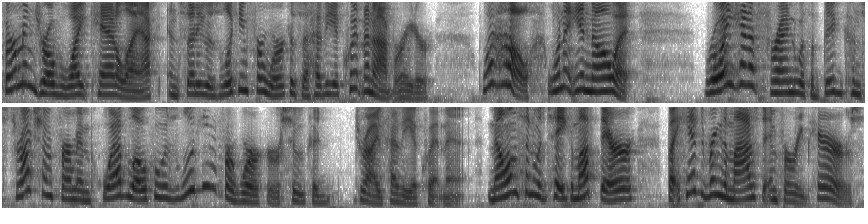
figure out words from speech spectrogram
Thurman drove a white Cadillac and said he was looking for work as a heavy equipment operator. Well, wouldn't you know it? Roy had a friend with a big construction firm in Pueblo who was looking for workers who could drive heavy equipment. Melanson would take him up there, but he had to bring the Mazda in for repairs.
